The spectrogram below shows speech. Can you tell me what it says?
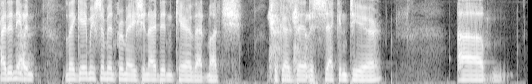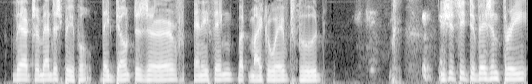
I didn't even. They gave me some information. I didn't care that much because they're the second tier. Um, they're tremendous people. They don't deserve anything but microwaved food. You should see Division Three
